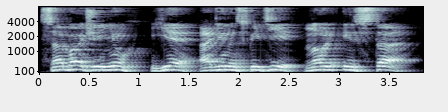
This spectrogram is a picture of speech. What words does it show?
Собачий нюх Е, один из пяти, ноль из ста,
